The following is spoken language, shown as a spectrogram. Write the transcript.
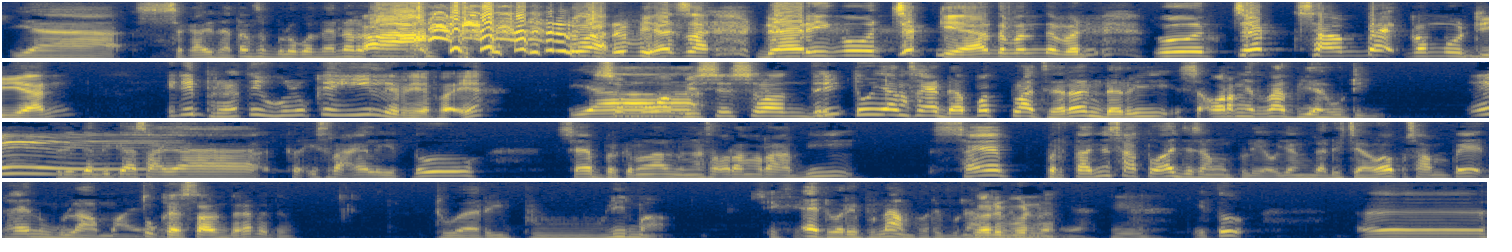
Ya sekali datang 10 kontainer. Ah, luar biasa. Dari ngucek ya, teman-teman. Ngucek sampai kemudian ini berarti hulu ke hilir ya, Pak ya? Ya, Semua bisnis laundry. itu yang saya dapat pelajaran dari seorang rabi Yahudi. Hmm. Jadi ketika saya ke Israel itu, saya berkenalan dengan seorang rabi, saya bertanya satu aja sama beliau yang nggak dijawab sampai saya nunggu lama. Itu. tugas tahun berapa tuh? 2005. Eh 2006, 2006. 2006. Ya. Hmm. Itu eh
